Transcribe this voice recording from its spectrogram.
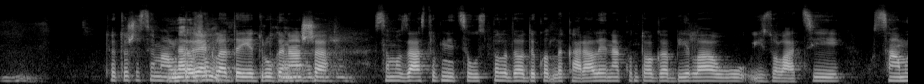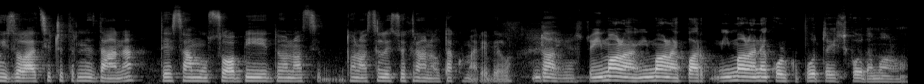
Mm -hmm. To je to što sam malo pre rekla da je druga naša samozastupnica uspela da ode kod lekara, ali je nakon toga bila u izolaciji, u samoj izolaciji 14 dana, gde je samo u sobi donosi, donosili su je hranu, ali tako Marija bila? Da, jeste. Imala, imala, je par, imala je nekoliko puta ishoda malo.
